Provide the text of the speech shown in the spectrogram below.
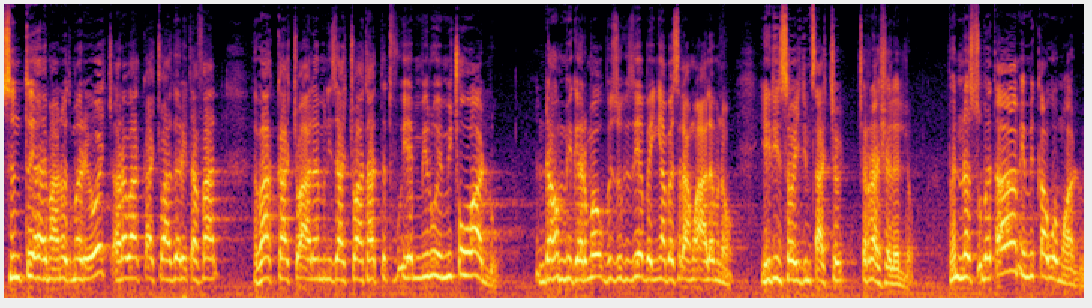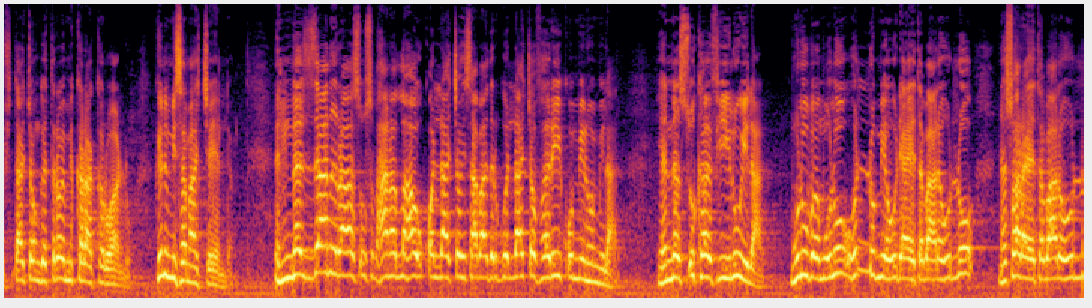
ስንት የሃይማኖት መሪዎች አረባካቸው ሀገር ይጠፋል እባካቸው አለምን ይዛችኋት አትጥፉ የሚሉ የሚጮሁ አሉ እንዳሁም የሚገርመው ብዙ ጊዜ በእኛ በእስላሙ አለም ነው የዲን ሰዎች ድምፃቸው ጭራሽ የሌለው። በእነሱ በጣም የሚቃወሙ አሉ ሽታቸውን ገትረው የሚከራከሩ አሉ ግን የሚሰማቸው የለም። እነዛን ራሱ ስብናላህ አውቆላቸው ሂሳብ አድርጎላቸው ፈሪቁ ሚንሁም ይላል። የእነሱ ከፊሉ ይላል። ሙሉ በሙሉ ሁሉም የሁዳ የተባለ ሁሉ ነሷራ የተባለ ሁሉ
